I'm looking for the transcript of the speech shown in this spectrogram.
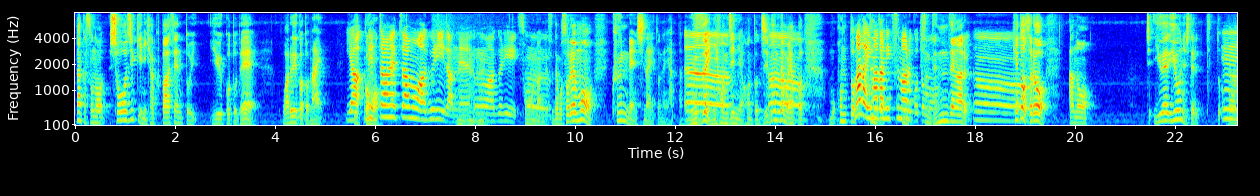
なんかその正直に100%言うことで悪いことない。いやめちゃめちゃもう agree だね。ううん agree。そうなんです、ん。でもそれも訓練しないとねやっぱねむずいうん日本人には本当。自分でもやっぱもう本当まだ未だに詰まることも。うん全然ある。うん。けどそれをあのち言えようにしてる。とあうん。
